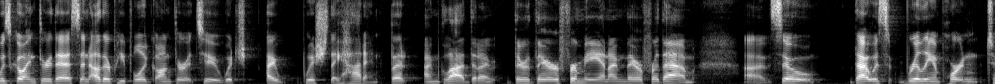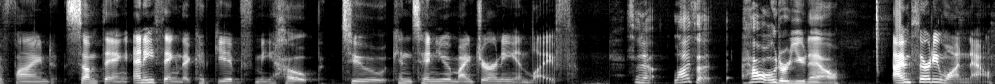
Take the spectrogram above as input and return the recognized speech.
was going through this and other people had gone through it too, which I wish they hadn't, but I'm glad that I they're there for me and I'm there for them. Uh, so that was really important to find something, anything that could give me hope to continue my journey in life. So now, Liza, how old are you now? I'm 31 now.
